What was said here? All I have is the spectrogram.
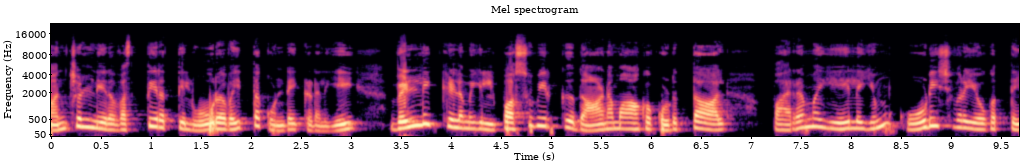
மஞ்சள் நிற வஸ்திரத்தில் ஊற வைத்த கொண்டைக்கடலையை வெள்ளிக்கிழமையில் பசுவிற்கு தானமாக கொடுத்தால் பரம ஏழையும் கோடீஸ்வர யோகத்தை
